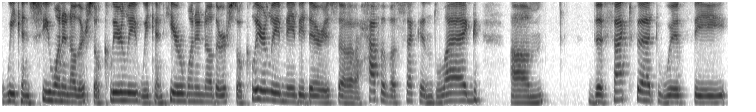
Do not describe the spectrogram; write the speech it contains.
we can see one another so clearly, we can hear one another so clearly. Maybe there is a half of a second lag. Um, the fact that with the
